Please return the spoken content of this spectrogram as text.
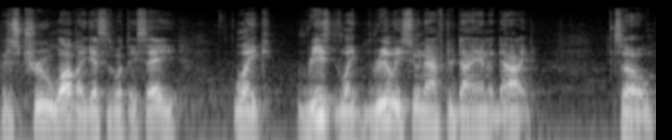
his true love, I guess is what they say. Like, re- like really soon after Diana died. So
